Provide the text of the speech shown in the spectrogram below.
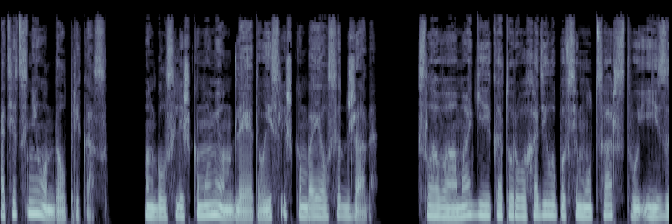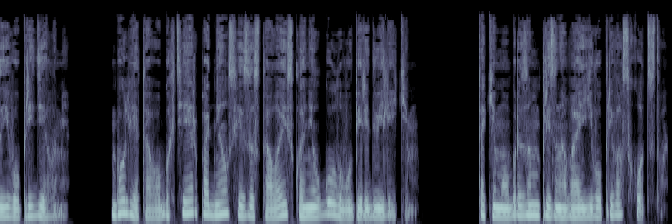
Отец не отдал приказ. Он был слишком умен для этого и слишком боялся Джада, слава о магии которого ходила по всему царству и за его пределами. Более того, Бахтияр поднялся из-за стола и склонил голову перед Великим, таким образом признавая его превосходство.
